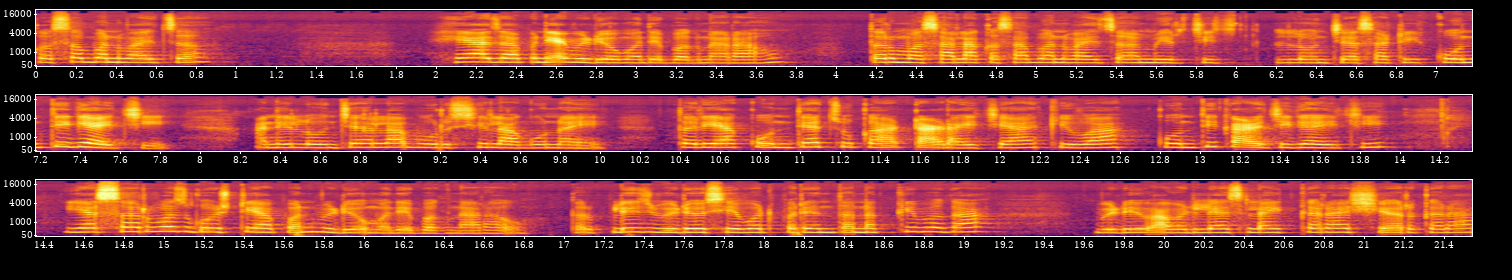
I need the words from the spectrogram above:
कसं बनवायचं हे आज आपण या व्हिडिओमध्ये बघणार आहोत. तर मसाला कसा बनवायचा मिरची लोणच्यासाठी कोणती घ्यायची आणि लोणच्याला बुरशी लागू नये तर या कोणत्या चुका टाळायच्या किंवा कोणती काळजी घ्यायची या सर्वच गोष्टी आपण व्हिडिओमध्ये बघणार आहोत. तर प्लीज व्हिडिओ शेवटपर्यंत नक्की बघा. व्हिडिओ आवडल्यास लाईक करा शेअर करा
